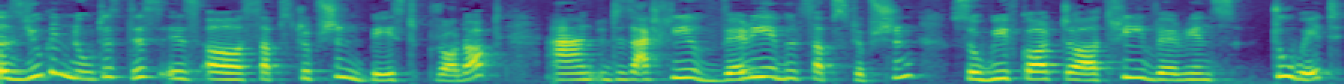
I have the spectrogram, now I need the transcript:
as you can notice, this is a subscription based product and it is actually a variable subscription. So we've got uh, three variants to it,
